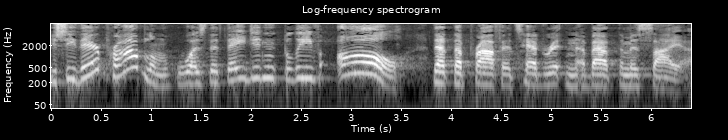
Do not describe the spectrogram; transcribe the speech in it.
You see, their problem was that they didn't believe all that the prophets had written about the Messiah.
